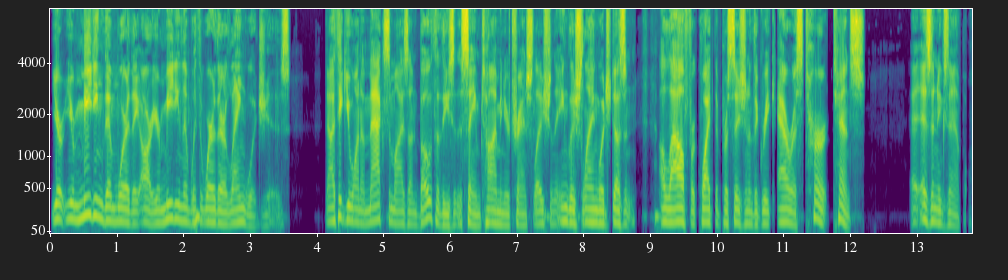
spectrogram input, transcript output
you're you're meeting them where they are. You're meeting them with where their language is. Now I think you want to maximize on both of these at the same time in your translation. The English language doesn't allow for quite the precision of the Greek aorist ter- tense as an example.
